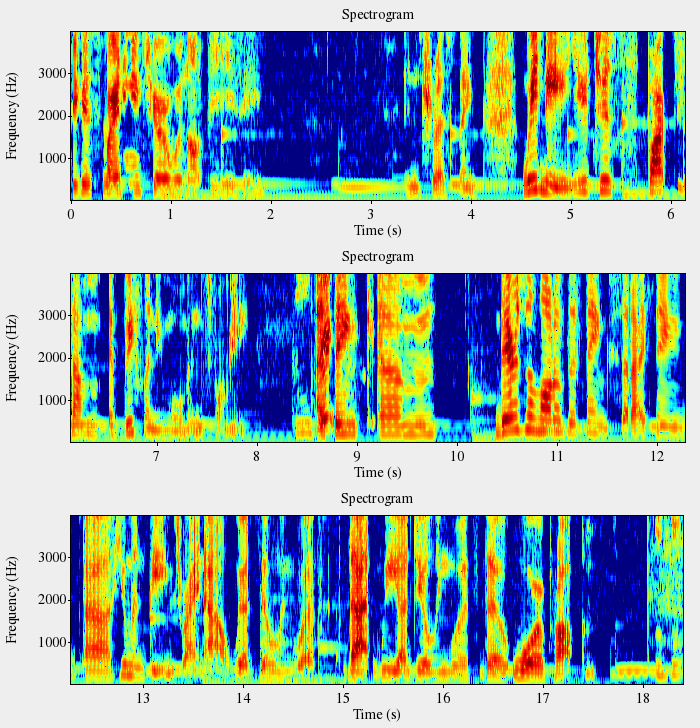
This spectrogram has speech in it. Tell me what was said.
because Mm. finding a cure will not be easy. Interesting. Whitney, you just sparked some epiphany moments for me. Mm, I think um, there's a lot of the things that I think uh, human beings right now we are dealing with that we are dealing with the war problem, Mhm.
